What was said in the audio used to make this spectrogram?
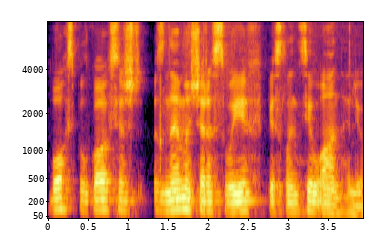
Бог спілкувався з ними через своїх післанців ангелів.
